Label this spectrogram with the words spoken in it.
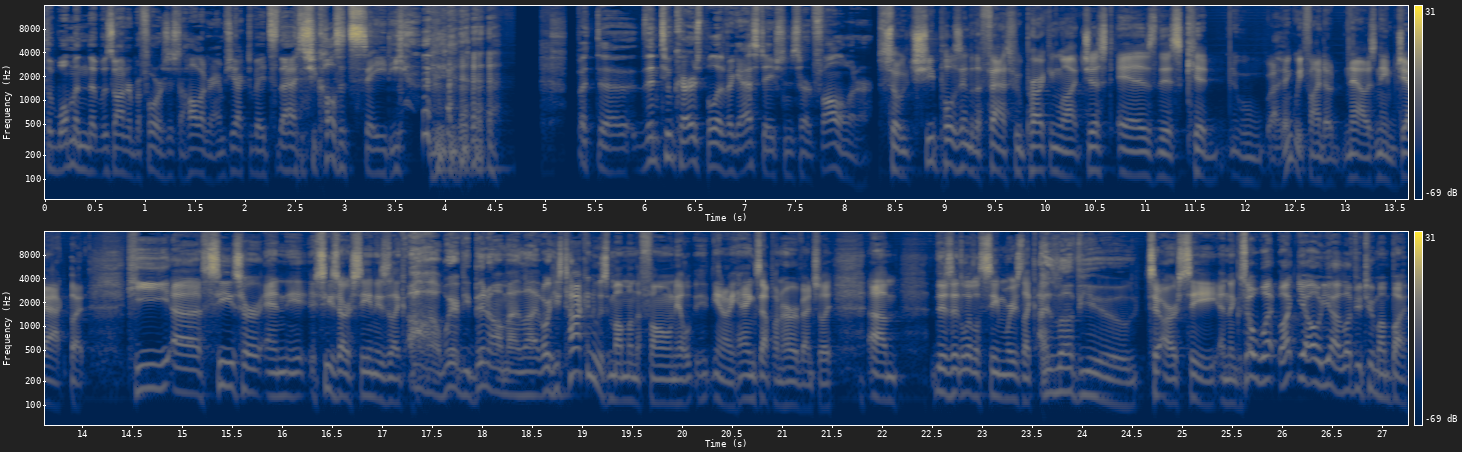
the, woman that was on her before is just a hologram. She activates that. And she calls it Sadie. but uh, then two cars pull out of a gas station and start following her. so she pulls into the fast food parking lot just as this kid, who I think we find out now is named Jack, but he uh, sees her and he sees Arcee, and he's like, "Oh, where have you been all my life?" Or he's talking to his mom on the phone. He'll, you know, he hangs up on her eventually. Um, there's a little scene where he's like, "I love you" to Arcee, and then goes, "Oh, what? What? Yeah, oh yeah, I love you too, mom. Bye."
